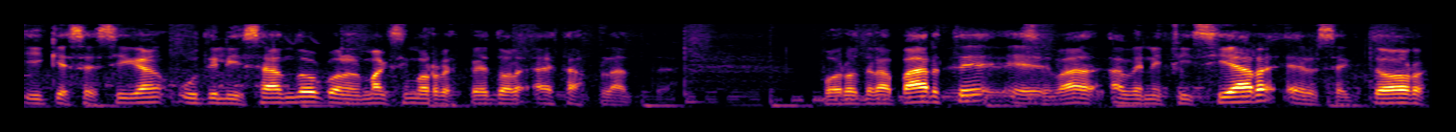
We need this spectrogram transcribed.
y que se sigan utilizando con el máximo respeto a estas plantas. Por otra parte, se va a beneficiar el sector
